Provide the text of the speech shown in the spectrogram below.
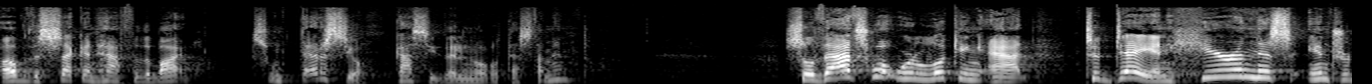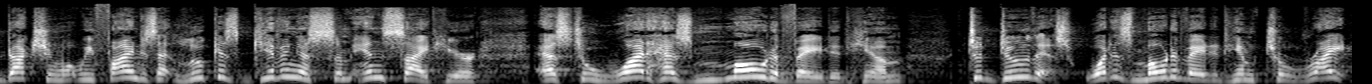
of the second half of the Bible. Es un tercio casi del Nuevo Testamento. So that's what we're looking at today. And here in this introduction, what we find is that Luke is giving us some insight here as to what has motivated him to do this. What has motivated him to write?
